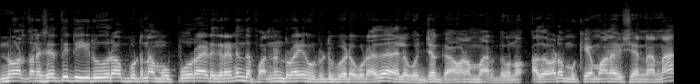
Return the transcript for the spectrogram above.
இன்னொருத்தனை சேர்த்துட்டு இருபது ரூபா போட்டு நான் முப்பது ரூபா எடுக்கிறேன்னு இந்த பன்னெண்டு ரூபாயும் விட்டுட்டு போயிடக்கூடாது. அதில் கொஞ்சம் கவனமாக இருந்துக்கணும். அதோட முக்கியமான விஷயம் என்னென்னா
